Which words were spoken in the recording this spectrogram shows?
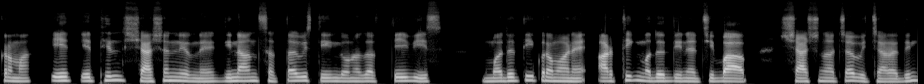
क्रमांक एक येथील शासन निर्णय दिनांक सत्तावीस तीन दोन हजार तेवीस मदतीप्रमाणे आर्थिक मदत देण्याची बाब शासनाच्या विचाराधीन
